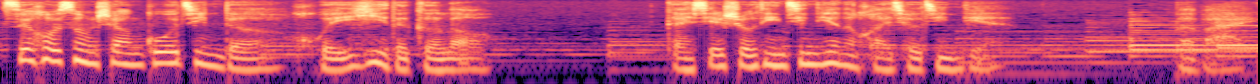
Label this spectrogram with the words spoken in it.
最后送上郭靖的回忆的阁楼，感谢收听今天的怀旧经典，拜拜。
